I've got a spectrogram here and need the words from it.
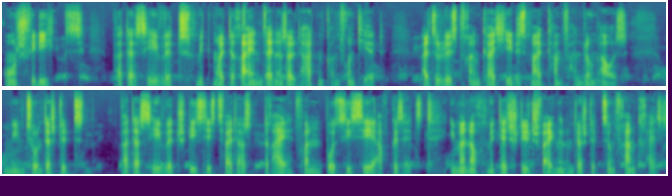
Ange Félix Patassé wird mit Meutereien seiner Soldaten konfrontiert. Also löst Frankreich jedes Mal Kampfhandlungen aus, um ihn zu unterstützen. Patassé wird schließlich 2003 von Bozizé abgesetzt, immer noch mit der stillschweigenden Unterstützung Frankreichs.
